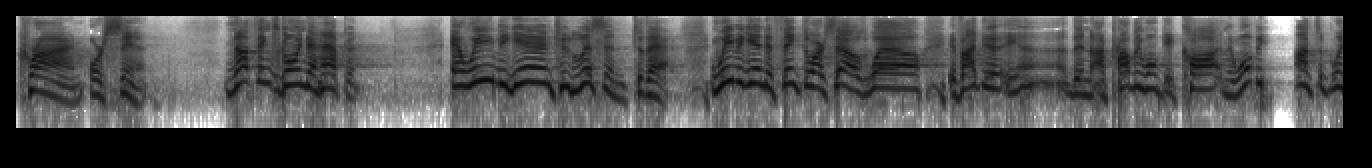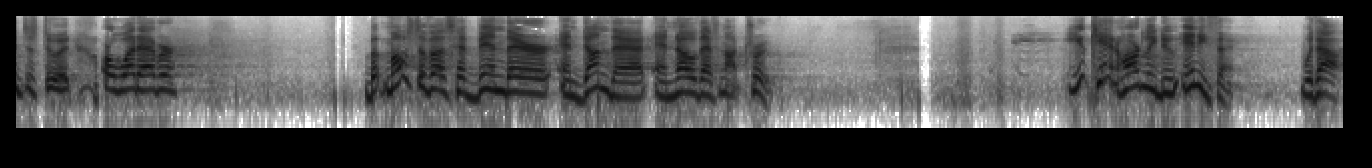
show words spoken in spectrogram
crime or sin. Nothing's going to happen. And we begin to listen to that. We begin to think to ourselves, well, if I do, yeah, then I probably won't get caught and there won't be consequences to it or whatever. But most of us have been there and done that and know that's not true. You can't hardly do anything without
